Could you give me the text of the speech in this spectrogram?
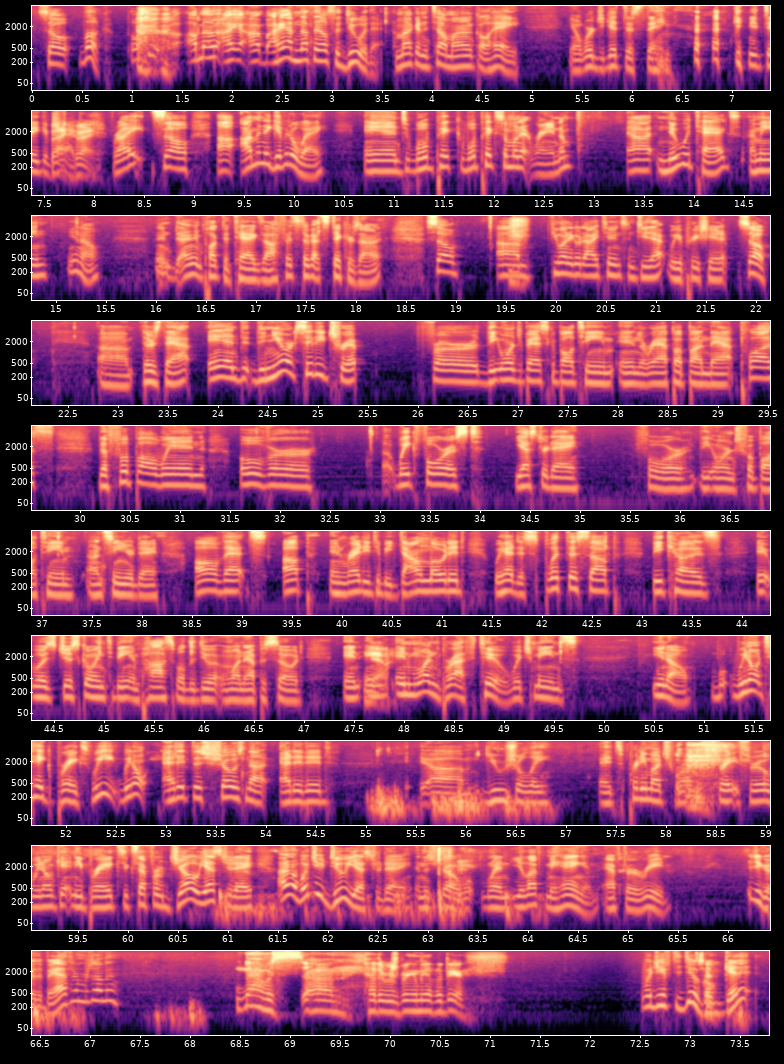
So look, okay, I'm, I'm- I, I I have nothing else to do with it. I'm not going to tell my uncle, hey, you know, where'd you get this thing? Can you take it Right, back? right. Right. So uh, I'm going to give it away, and we'll pick we'll pick someone at random, uh, new with tags. I mean, you know, I didn't, I didn't pluck the tags off. It still got stickers on it. So um, if you want to go to iTunes and do that, we appreciate it. So um, there's that, and the New York City trip for the Orange basketball team and the wrap up on that, plus the football win over uh, Wake Forest yesterday for the Orange football team on senior day. All that's up and ready to be downloaded. We had to split this up because it was just going to be impossible to do it in one episode in in, Yeah. in one breath too, which means you know we don't take breaks. We we don't edit this show's not edited um, usually. It's pretty much run straight through. We don't get any breaks except for Joe yesterday. I don't know what'd you do yesterday in the show when you left me hanging after a read. Did you go to the bathroom or something? That was um, Heather was bringing me up a beer. What'd you have to do? Go get it?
